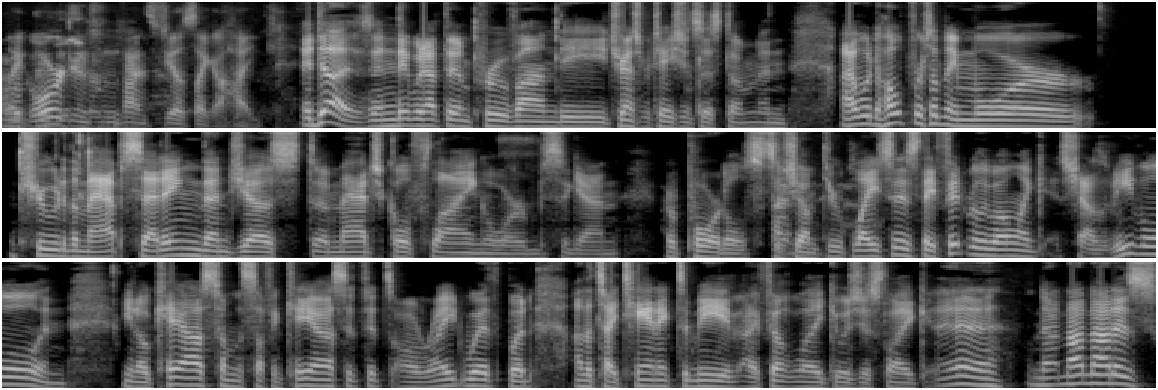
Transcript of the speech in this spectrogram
Like don't think Origins it's- sometimes feels like a hike. It does, and they would have to improve on the transportation system. And I would hope for something more true to the map setting than just uh, magical flying orbs again or portals to jump through places. They fit really well in like Shadows of Evil and you know Chaos. Some of the stuff in Chaos it fits all right with, but on the Titanic, to me, I felt like it was just like eh, not not not as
